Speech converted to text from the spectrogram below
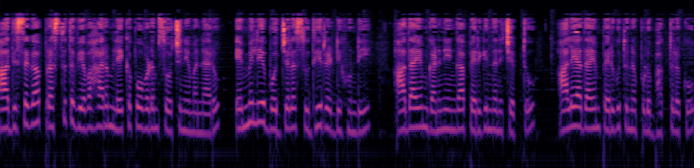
ఆ దిశగా ప్రస్తుత వ్యవహారం లేకపోవడం శోచనీయమన్నారు. ఎమ్మెల్యే బొజ్జల సుధీర్ రెడ్డి హుండీ ఆదాయం గణనీయంగా పెరిగిందని చెప్తూ ఆలయాదాయం పెరుగుతున్నప్పుడు భక్తులకు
